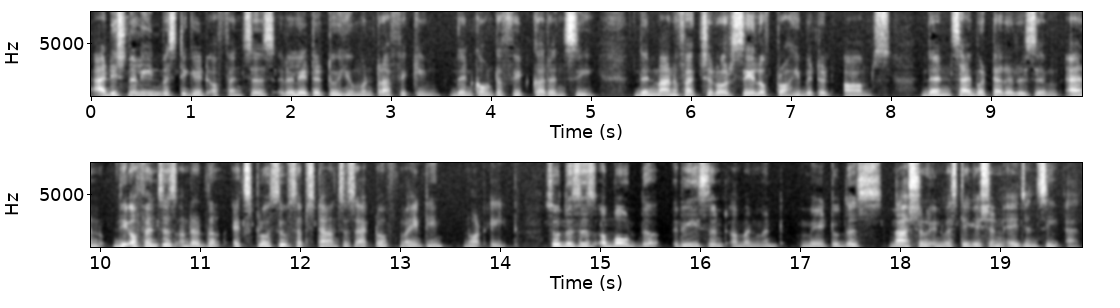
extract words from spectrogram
additionally investigate offences related to human trafficking, then counterfeit currency, then manufacture or sale of prohibited arms, then cyber terrorism, and the offences under the Explosive Substances Act of 1908. So this is about the recent amendment made to this National Investigation Agency Act.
